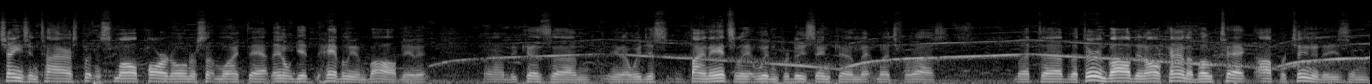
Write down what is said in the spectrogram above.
changing tires, putting a small part on or something like that. They don't get heavily involved in it uh, because um, you know we just financially it wouldn't produce income that much for us. But uh, but they're involved in all kind of tech opportunities, and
